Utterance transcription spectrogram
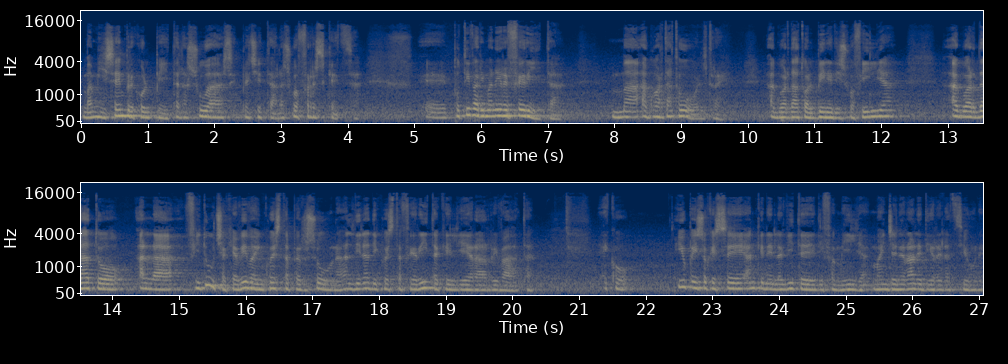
ma mi è sempre colpita la sua semplicità, la sua freschezza. Eh, poteva rimanere ferita, ma ha guardato oltre, ha guardato al bene di sua figlia, ha guardato alla fiducia che aveva in questa persona, al di là di questa ferita che gli era arrivata. Ecco, io penso che se anche nella vita di famiglia, ma in generale di relazione,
